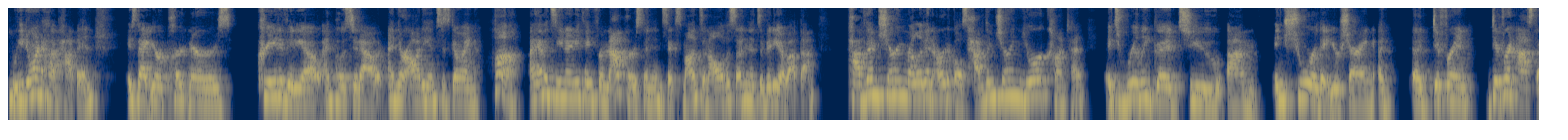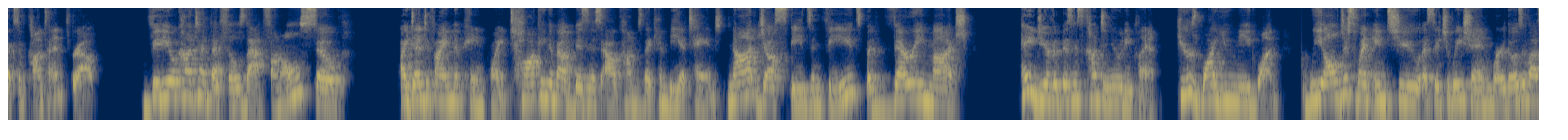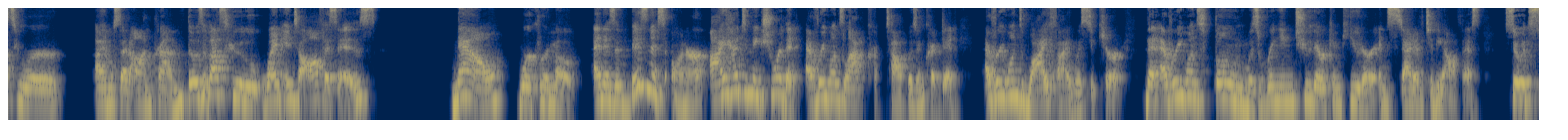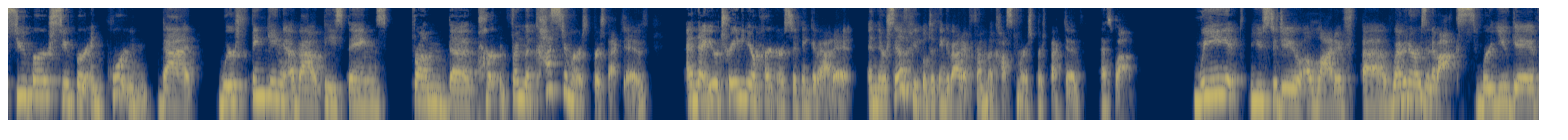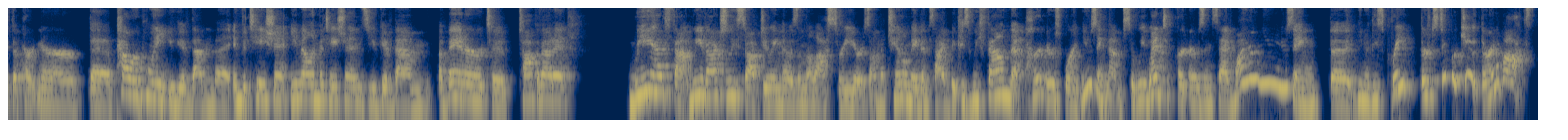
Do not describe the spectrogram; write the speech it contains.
What you don't want to have happen is that your partners create a video and post it out, and their audience is going, huh, I haven't seen anything from that person in six months. And all of a sudden, it's a video about them have them sharing relevant articles, have them sharing your content. It's really good to um, ensure that you're sharing a, a different different aspects of content throughout. Video content that fills that funnel. So identifying the pain point, talking about business outcomes that can be attained, not just speeds and feeds, but very much, hey, do you have a business continuity plan? Here's why you need one. We all just went into a situation where those of us who were I almost said on prem. Those of us who went into offices now work remote. And as a business owner, I had to make sure that everyone's laptop was encrypted, everyone's Wi Fi was secure, that everyone's phone was ringing to their computer instead of to the office. So it's super, super important that we're thinking about these things from the part, from the customer's perspective and that you're training your partners to think about it and their salespeople to think about it from the customer's perspective as well. We used to do a lot of uh, webinars in a box where you give the partner the PowerPoint, you give them the invitation, email invitations, you give them a banner to talk about it. We have found we've actually stopped doing those in the last three years on the Channel Maven side because we found that partners weren't using them. So we went to partners and said, "Why aren't you using the you know these great? They're super cute. They're in a box."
